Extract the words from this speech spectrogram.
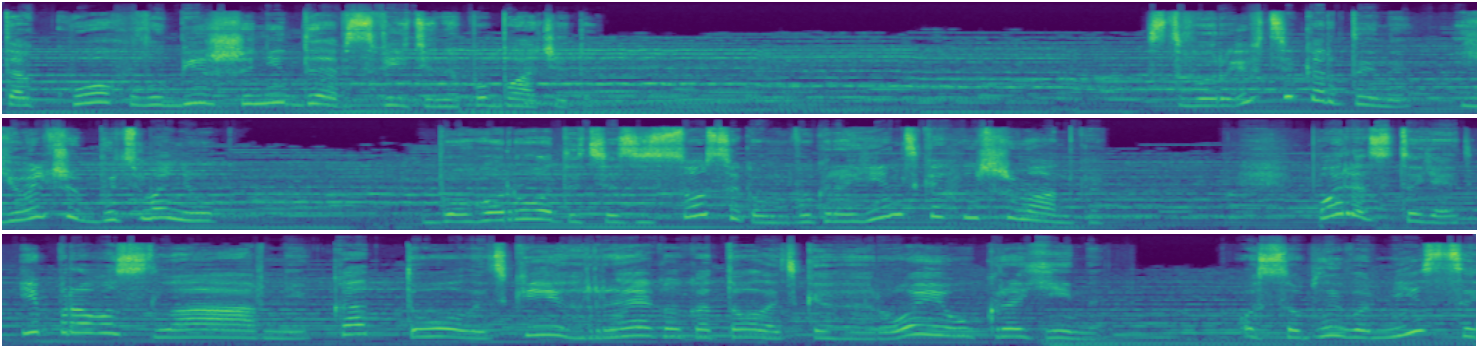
Такого ви більше ніде в світі не побачите. Створив ці картини Юльчик Буцьманюк. Богородиця з Ісусиком в українських вишиванках. Поряд стоять і православні, католицькі, і греко-католицькі герої України. Особливе місце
